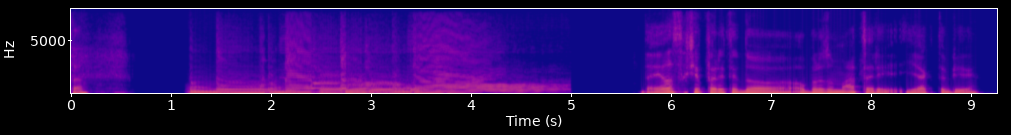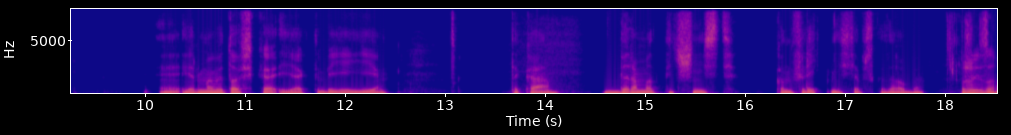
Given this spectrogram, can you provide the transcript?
Так. Да, я власне хотів перейти до образу матері, як тобі е, Ірма Вітовська, і як тобі її така драматичність, конфліктність, я б сказав би. Жиза.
